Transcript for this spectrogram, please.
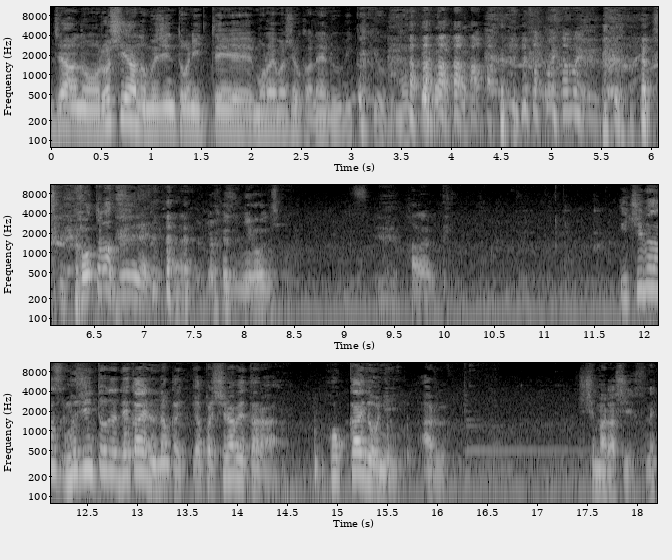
じゃああのロシアの無人島に行ってもらいましょうかねルービックキューブ持って言葉通じないで日本人。離れて一番無人。島ででかいのなんかやっぱり調べたら北海道にある島らしいですね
